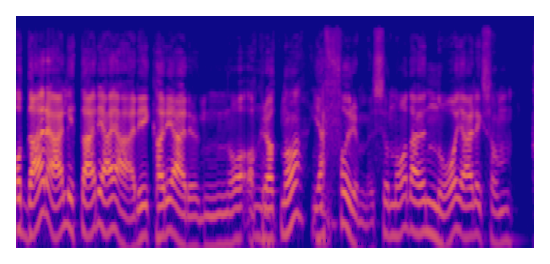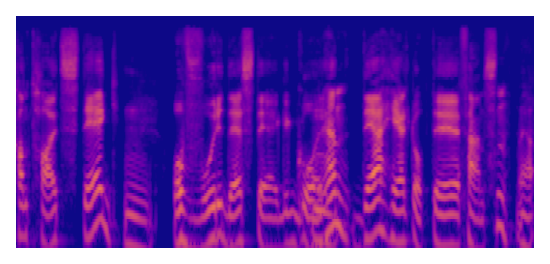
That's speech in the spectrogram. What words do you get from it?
og der er litt der jeg er i karrieren nå, akkurat nå. Jeg formes jo nå. Det er jo nå jeg liksom kan ta et steg. Mm. Og hvor det steget går hen, det er helt opp til fansen. Ja.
